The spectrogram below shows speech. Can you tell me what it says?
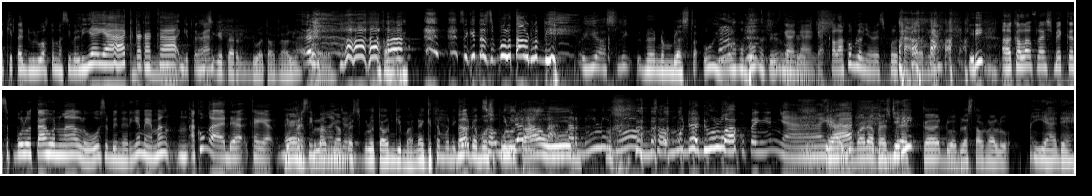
kita dulu waktu masih belia ya, kakak-kakak gitu Ya, kan. sekitar dua tahun lalu Sekitar 10 tahun lebih. oh, iya asli udah 16 tahun oh iya lama banget ya Enggak, enggak, enggak. Kalau aku belum nyampe 10 tahun ya. Jadi eh, kalau flashback ke 10 tahun lalu sebenarnya memang mm, aku nggak ada kayak di Eh, belum persimpangan nyampe jalan. 10 tahun gimana? Kita mau nikah udah mau sok 10 muda dah, tahun. Ntar dulu dong, sok muda dulu aku pengennya ya. Ya, gimana flashback Jadi ke 12 tahun lalu? Iya deh.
